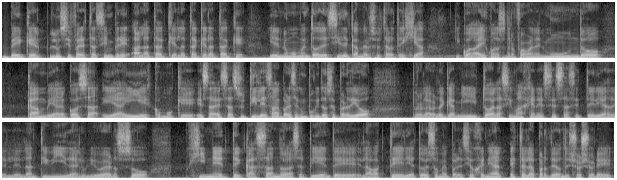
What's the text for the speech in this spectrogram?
ve que Lucifer está siempre al ataque, al ataque, al ataque, y en un momento decide cambiar su estrategia, y cuando ahí es cuando se transforma en el mundo, cambia la cosa, y ahí es como que esa, sutileza me parece que un poquito se perdió, pero la verdad que a mí todas las imágenes, esas etéreas de la antivida, el universo, jinete cazando a la serpiente, la bacteria, todo eso me pareció genial. Esta es la parte donde yo lloré,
